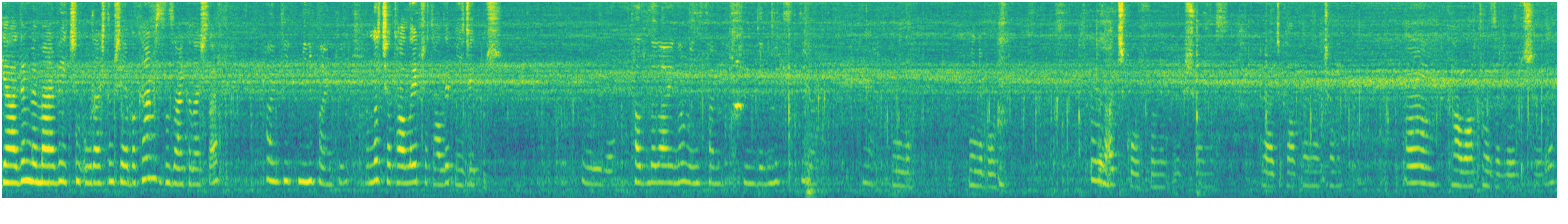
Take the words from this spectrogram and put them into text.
Geldim ve Merve için uğraştığım şeye bakar mısınız arkadaşlar? Pankek, mini pankek. Bunları çatallayıp çatallayıp yiyecekmiş. Öyle. Tadları aynı ama insan bütün denemek istiyor. Mini. Mini boy. Böyle açık olsun ne bir şey olmaz. Birazcık altlarını açalım. Aa, kahvaltı hazırlıyoruz şimdi.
